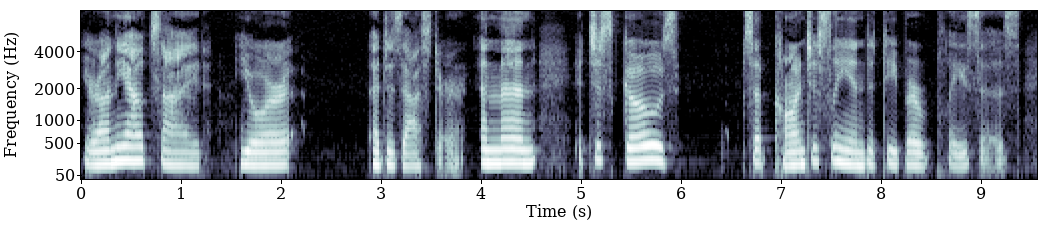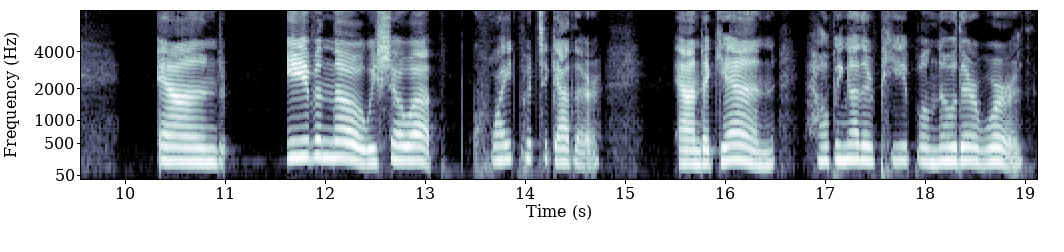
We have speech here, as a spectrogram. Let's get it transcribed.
You're on the outside you're a disaster. And then it just goes subconsciously into deeper places. And even though we show up quite put together, and again, helping other people know their worth,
